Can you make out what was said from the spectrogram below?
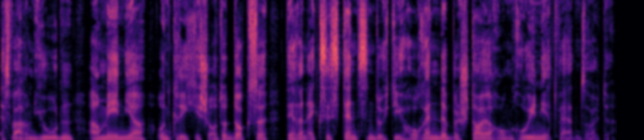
Es waren Juden, Armenier und griechisch-orthodoxe, deren Existenzen durch die horrende Besteuerung ruiniert werden sollte.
